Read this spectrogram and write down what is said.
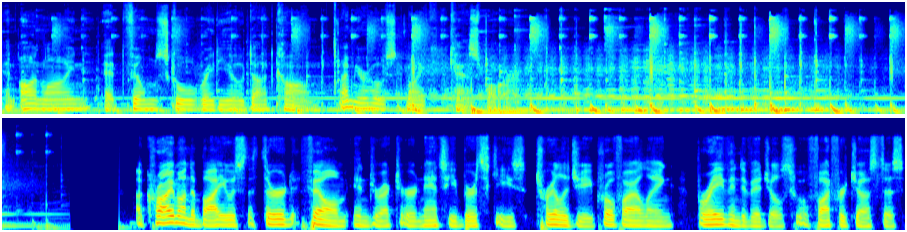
and online at filmschoolradio.com. I'm your host, Mike Kaspar. A Crime on the Bayou is the third film in director Nancy Buirski's trilogy profiling brave individuals who have fought for justice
